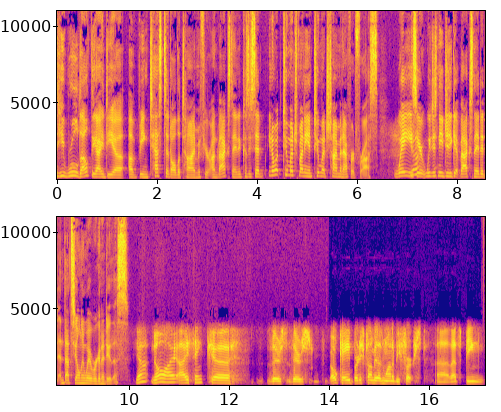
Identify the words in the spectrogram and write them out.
He ruled out the idea of being tested all the time if you're unvaccinated because he said, you know what? Too much money and too much time and effort for us. Way easier. Yeah. We just need you to get vaccinated, and that's the only way we're going to do this. Yeah, no, I, I think. Uh there's there's okay. British Columbia doesn't want to be first. Uh, that's being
